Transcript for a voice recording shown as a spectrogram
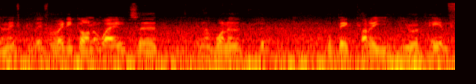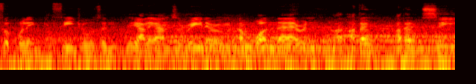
they've, they've already gone away to you know one of the, the big kind of European footballing cathedrals in the Allianz Arena and, and won there. And I, I, don't I don't see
